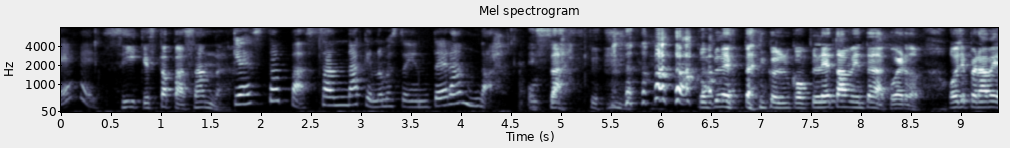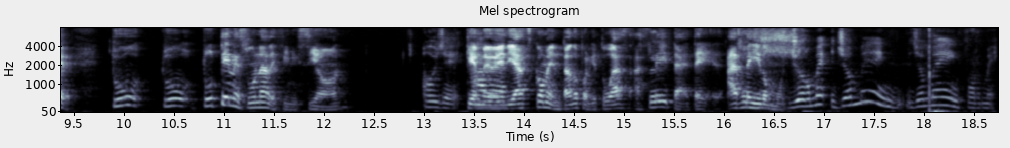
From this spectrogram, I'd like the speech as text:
es? Sí, ¿qué está pasando? ¿Qué está pasando que no me estoy enterando? Exacto. Completa- con- completamente de acuerdo. Oye, pero a ver, tú, tú, tú tienes una definición oye, que me ver. verías comentando porque tú has, has, leído, te- has leído mucho. Yo me, yo, me, yo me informé.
